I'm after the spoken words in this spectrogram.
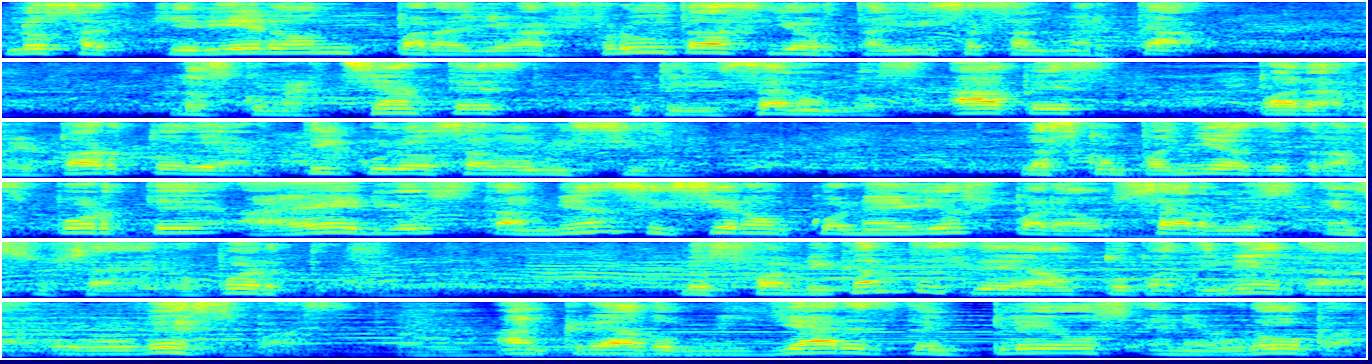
los adquirieron para llevar frutas y hortalizas al mercado. Los comerciantes utilizaron los apes para reparto de artículos a domicilio. Las compañías de transporte aéreos también se hicieron con ellos para usarlos en sus aeropuertos. Los fabricantes de autopatineta o Vespas han creado millares de empleos en Europa.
